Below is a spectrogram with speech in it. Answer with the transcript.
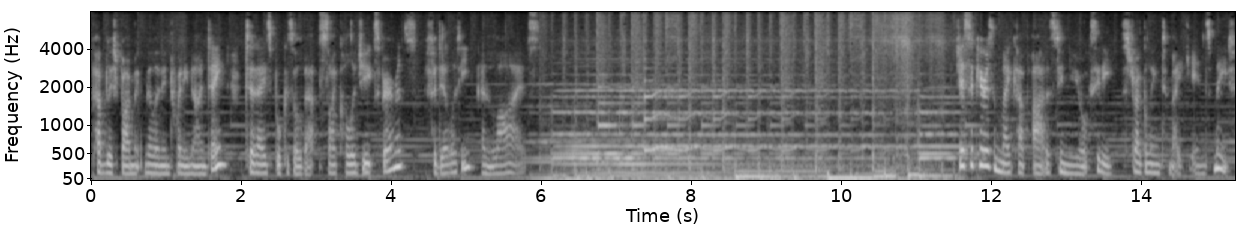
Published by Macmillan in 2019, today's book is all about psychology experiments, fidelity, and lies. Jessica is a makeup artist in New York City, struggling to make ends meet.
